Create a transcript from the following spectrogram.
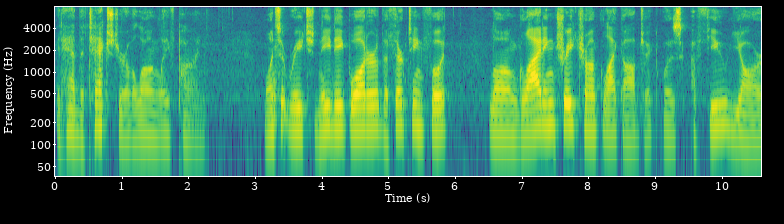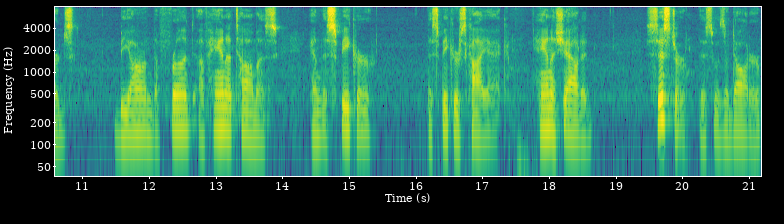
It had the texture of a longleaf pine. Once it reached knee deep water, the 13 foot long gliding tree trunk like object was a few yards beyond the front of Hannah Thomas and the speaker, the speaker's kayak. Hannah shouted, Sister, this was a daughter,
